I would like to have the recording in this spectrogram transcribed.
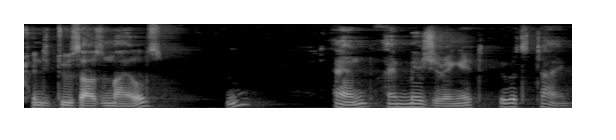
22,000 miles. Hmm? and I'm measuring it with time,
